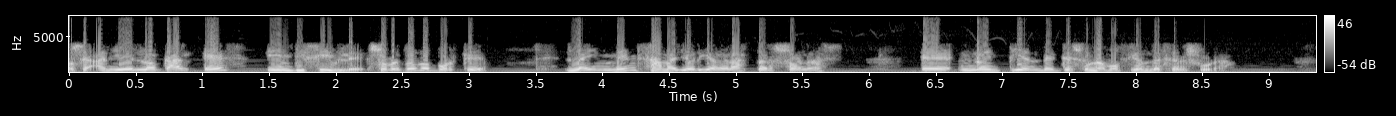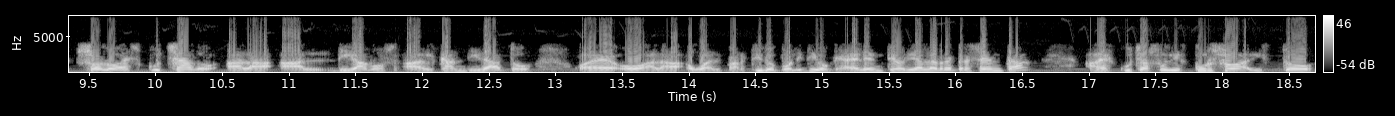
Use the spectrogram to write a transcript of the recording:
o sea, a nivel local es invisible, sobre todo porque la inmensa mayoría de las personas eh, no entiende que es una moción de censura. Solo ha escuchado a la, al, digamos, al candidato eh, o, a la, o al partido político que a él en teoría le representa, ha escuchado su discurso, ha visto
